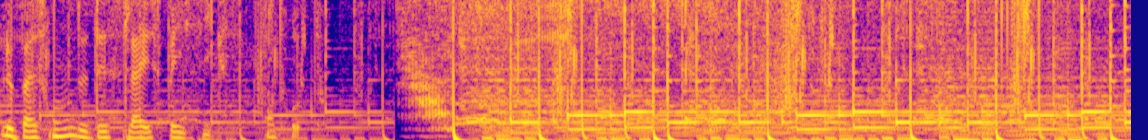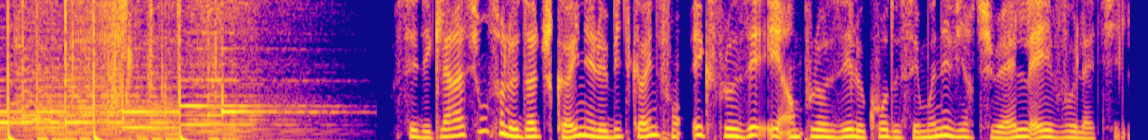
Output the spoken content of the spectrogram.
le patron de Tesla et SpaceX, entre autres. Ces déclarations sur le Dogecoin et le Bitcoin font exploser et imploser le cours de ces monnaies virtuelles et volatiles,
